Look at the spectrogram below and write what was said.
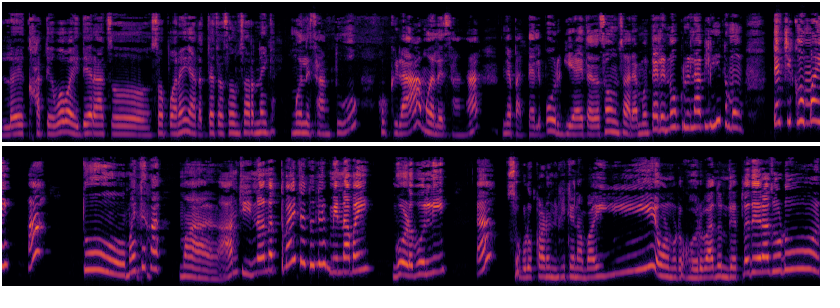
लय खाते व बाई देराचं सोपं नाही आता त्याचा संसार नाही का? मला सांग तू कोकिळा मला सांग हा? नाही त्याला पोरगी आहे त्याचा संसार आहे मग त्याला नोकरी लागली तर मग त्याची कमाई हा? तू माहिती का? म- आमची ननद माहिती तुला मीनाबाई गोड बोलली. सगळं काढून घेते ना बाई. एवढं मोठं घर बांधून घेतलं देरा जोडून.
